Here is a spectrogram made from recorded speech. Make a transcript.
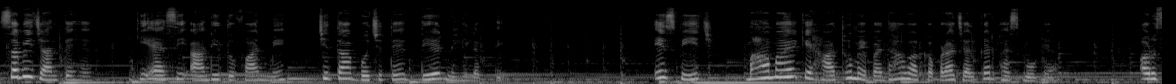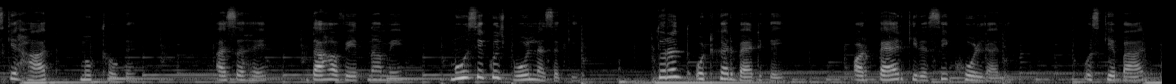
सभी जानते हैं कि ऐसी आंधी तूफ़ान में चिता बुझते देर नहीं लगती। इस बीच महामाया के हाथों में बंधा हुआ कपड़ा जलकर भस्म हो गया और उसके हाथ मुक्त हो गए। असह दाह वेदना में मुँह से कुछ बोल न सकी। तुरंत उठकर बैठ गई और पैर की रस्सी खोल डाली। उसके बाद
